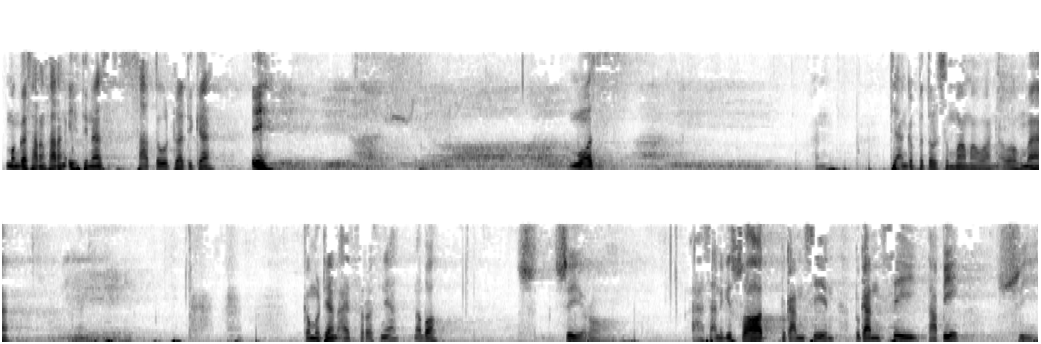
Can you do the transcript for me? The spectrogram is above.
Monggo sarang-sarang ihdinas 1 2 3. Ih. Mus dianggap betul semua mawon. Allahumma. Kemudian ayat seterusnya napa? Sira. Nah, saat ini sod bukan sin, bukan si, tapi si.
